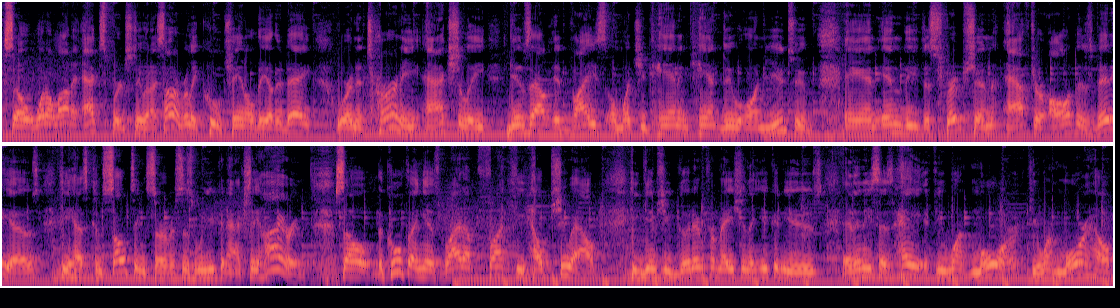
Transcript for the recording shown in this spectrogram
So what a lot of experts do and I saw a really cool channel the other day where an attorney actually gives out advice on what you can and can't do on YouTube. And in the description after all of his videos he has consulting services where you can actually hire him. So the cool thing is right up front he helps you out. He gives you good information that you can use. And then he says hey if you want more if you want more help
